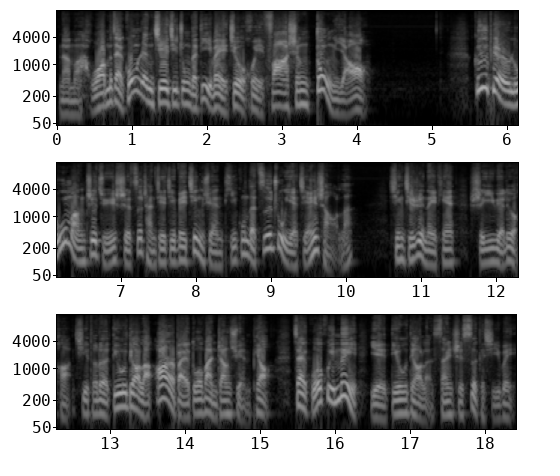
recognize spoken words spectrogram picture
那么我们在工人阶级中的地位就会发生动摇。”戈培尔鲁莽之举使资产阶级为竞选提供的资助也减少了。星期日那天，十一月六号，希特勒丢掉了二百多万张选票，在国会内也丢掉了三十四个席位。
